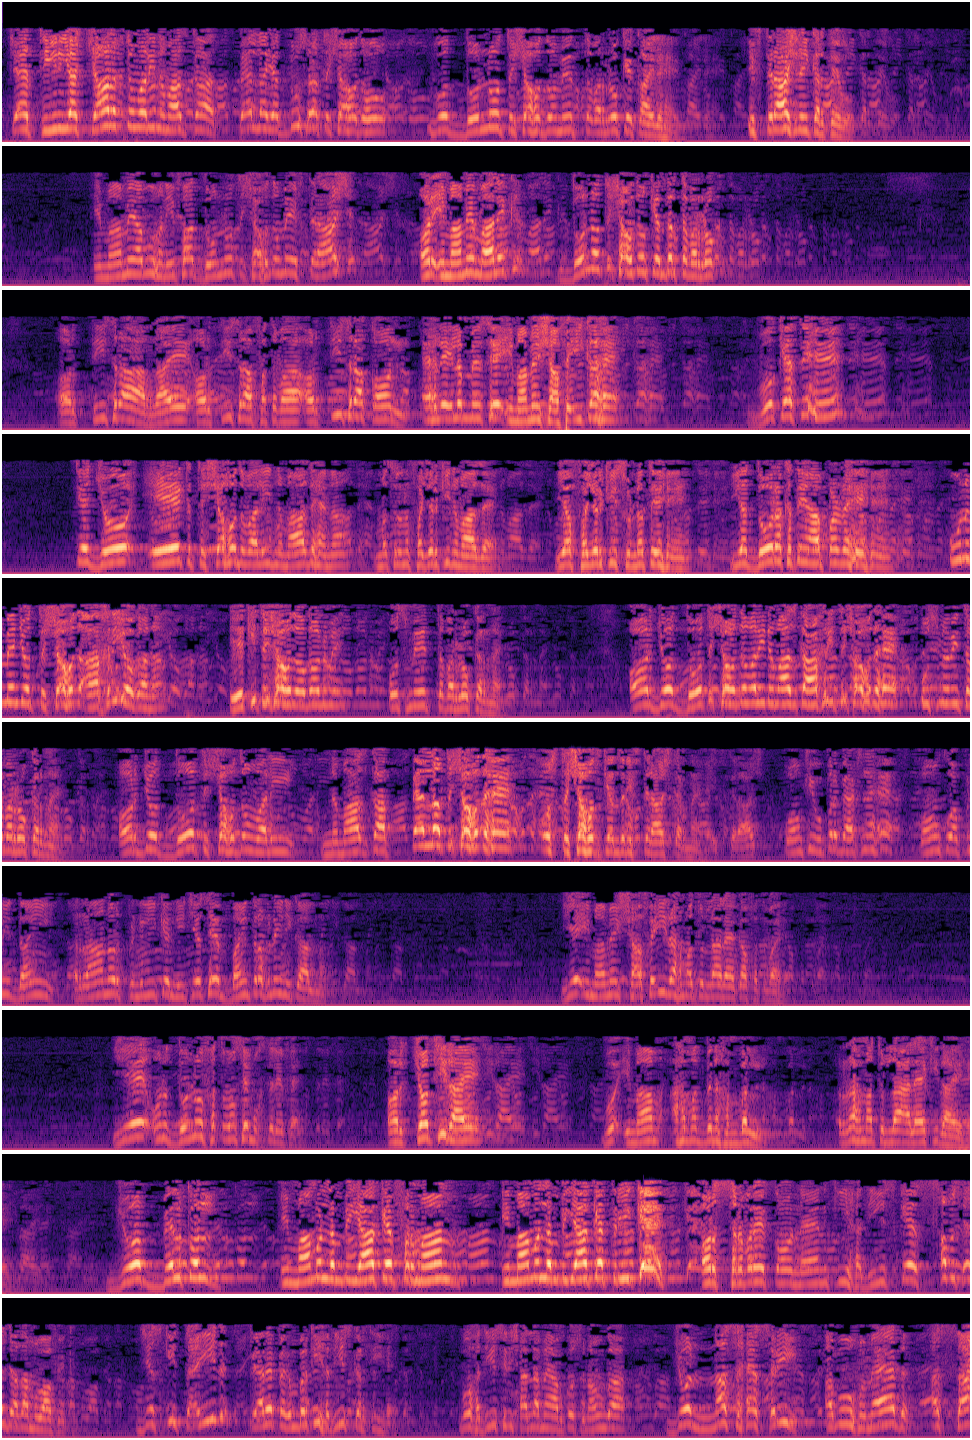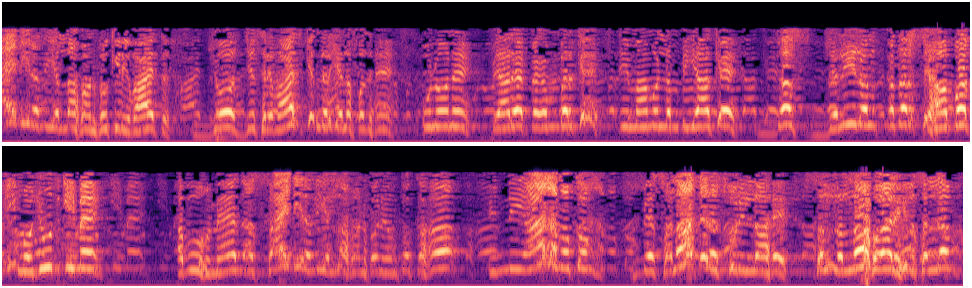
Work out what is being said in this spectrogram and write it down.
چاہے تین یا چار رختوں والی نماز کا پہلا یا دوسرا تشہد ہو، وہ دونوں تشہدوں میں توروں کے قائل ہیں۔ افتراش نہیں کرتے وہ۔ امام ابو حنیفہ دونوں تشہدوں میں افتراش اور امام مالک دونوں تشہدوں کے اندر تورک اور تیسرا رائے اور تیسرا فتوا اور تیسرا قول اہل علم میں سے امام شافعی کا ہے۔ وہ کہتے ہیں کہ جو ایک تشہد والی نماز ہے نا، مثلا فجر کی نماز ہے یا فجر کی سنتیں ہیں یا دو رکھتے آپ پڑھ رہے ہیں، ان میں جو تشہد آخری ہوگا نا، ایک ہی تشہد ہوگا ان میں، اس میں تبرو کرنا ہے۔ اور جو دو تشہدوں والی نماز کا آخری تشہد ہے، اس میں بھی تبرو کرنا ہے۔ اور جو دو تشہدوں والی نماز کا پہلا تشہد ہے، اس تشہد کے اندر افتراش کرنا ہے۔ افتراش، پاؤں کے اوپر بیٹھنا ہے، پاؤں کو اپنی دائیں ران اور پنڈلی کے نیچے سے بائیں طرف نہیں نکالنا۔ یہ امام شافعی رحمت اللہ علیہ کا فتویٰ ہے۔ یہ ان دونوں فتووں سے مختلف ہے۔ اور چوتھی رائے، وہ امام احمد بن حنبل رحمت اللہ علیہ کی رائے ہے۔ جو بالکل امام الانبیاء کے فرمان، امام الانبیاء کے طریقے اور سرور کونین کی حدیث کے سب سے زیادہ موافق ہے جس کی تعید پیارے پیغمبر کی حدیث کرتی ہے۔ وہ حدیث انشاءاللہ میں آپ کو سناؤں گا۔ جو نس ہے سری ابو حمید السائدی رضی اللہ عنہ کی روایت، جو جس روایت کے اندر یہ لفظ ہیں، انہوں نے پیارے پیغمبر کے، امام الانبیاء کے دس جلیل القدر صحابہ کی موجودگی میں ابو حمید السائدی رضی اللہ عنہ نے ان کو کہا، انی عالمکم بے صلاح رسول اللہ صلی اللہ علیہ وسلم.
